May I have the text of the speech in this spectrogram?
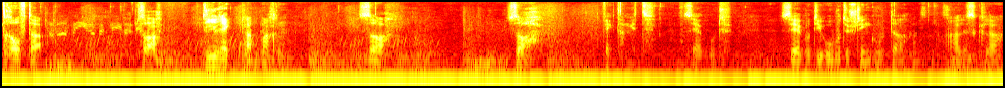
drauf da. So. Direkt platt machen. So. So. Weg damit. Sehr gut. Sehr gut. Die U-Boote stehen gut da. Alles klar.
